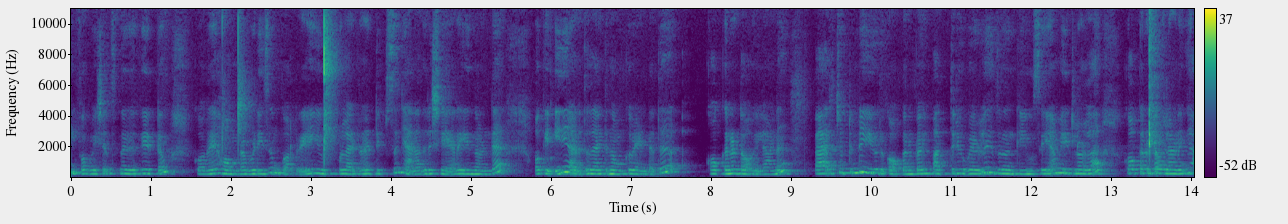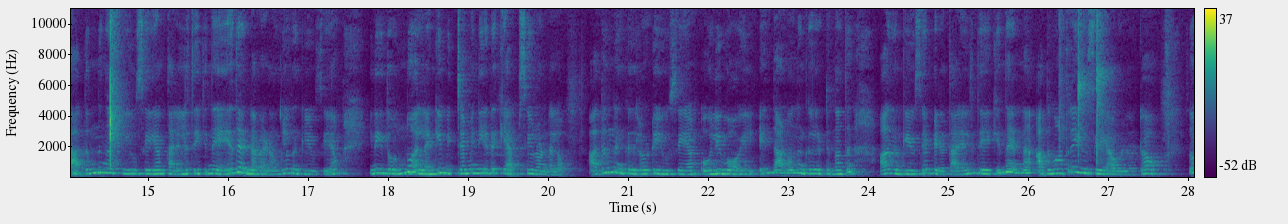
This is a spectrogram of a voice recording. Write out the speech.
ഇൻഫർമേഷൻസ് നിങ്ങൾക്ക് കിട്ടും. കുറേ ഹോം റെമഡീസും കുറേ യൂസ്ഫുൾ ആയിട്ടുള്ള ടിപ്സും ഞാനതിൽ ഷെയർ ചെയ്യുന്നുണ്ട്. ഓക്കെ ഇനി അടുത്തതായിട്ട് നമുക്ക് വേണ്ടത് കോക്കനട്ട് ഓയിലാണ് പാരച്ചുട്ടിന്റെ ഈ ഒരു കോക്കനട്ട് ഓയിൽ പത്ത് രൂപയുള്ള ഇത് നിങ്ങൾക്ക് യൂസ് ചെയ്യാം. വീട്ടിലുള്ള കോക്കനട്ട് ഓയിലാണെങ്കിൽ അതും നിങ്ങൾക്ക് യൂസ് ചെയ്യാം. തലയിൽ തേക്കുന്ന ഏത് എണ്ണ വേണമെങ്കിലും നിങ്ങൾക്ക് യൂസ് ചെയ്യാം. ഇനി ഇതൊന്നും അല്ലെങ്കിൽ വിറ്റമിൻ ഇയുടെ ക്യാപ്സ്യൂൾ ഉണ്ടല്ലോ അതും നിങ്ങൾക്ക് ഇതിലോട്ട് യൂസ് ചെയ്യാം. ഒലിവ് ഓയിൽ എന്താണോ നിങ്ങൾക്ക് കിട്ടുന്നത് അത് നിങ്ങൾക്ക് യൂസ് ചെയ്യാം. പിന്നെ തലയിൽ തേക്കുന്ന എണ്ണ അത് മാത്രമേ യൂസ് ചെയ്യാവുള്ളൂ കേട്ടോ. സോ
